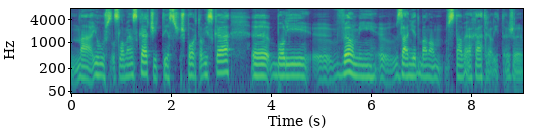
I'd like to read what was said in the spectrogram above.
na juhu Slovenska, či tie športoviská, e, boli e, veľmi v zanedbanom stave a chátrali. Takže,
